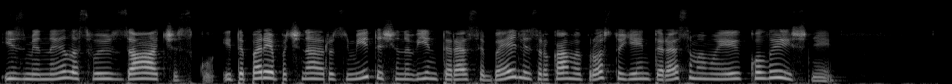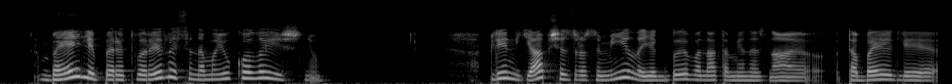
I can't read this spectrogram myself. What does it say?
і змінила свою зачіску. І тепер я починаю розуміти, що нові інтереси Бейлі з роками просто є інтересами моєї колишньої. Бейлі перетворилася на мою колишню. Блін, я б ще зрозуміла, якби вона там, я не знаю, та Бейлі,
